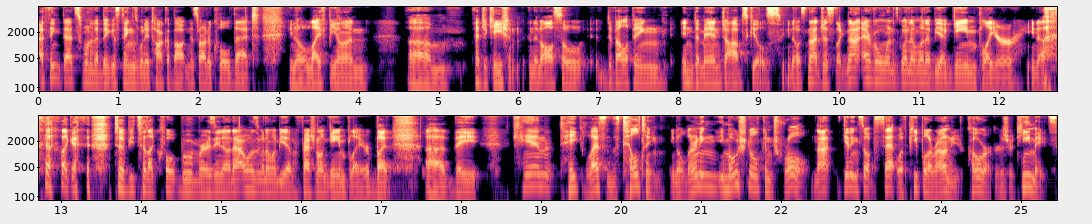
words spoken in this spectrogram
I think that's one of the biggest things when they talk about in this article that, you know, life beyond. Um, education and then also developing in demand job skills. You know it's not just like not everyone is going to want to be a game player you know like to be to like quote boomers you know not everyone's going to want to be a professional game player but uh, they can take lessons tilting you know learning emotional control not getting so upset with people around you your coworkers your teammates.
